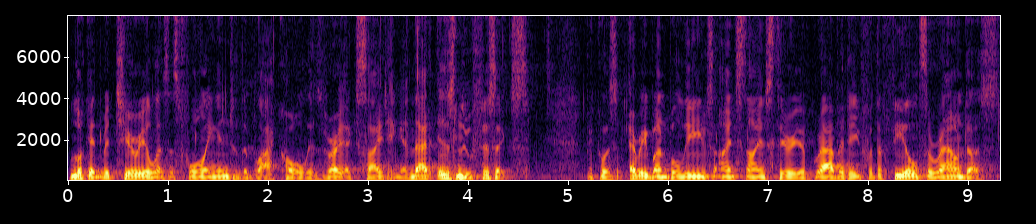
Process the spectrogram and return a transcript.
look at material as it's falling into the black hole is very exciting, and that is new physics, because everyone believes Einstein's theory of gravity for the fields around us.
